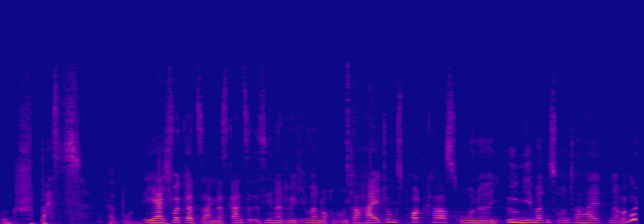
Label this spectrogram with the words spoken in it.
und Spaß verbunden. Ja, ich wollte gerade sagen, das Ganze ist hier natürlich immer noch ein Unterhaltungspodcast, ohne irgendjemanden zu unterhalten. Aber gut,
